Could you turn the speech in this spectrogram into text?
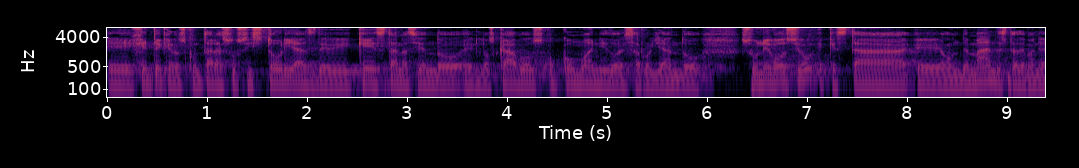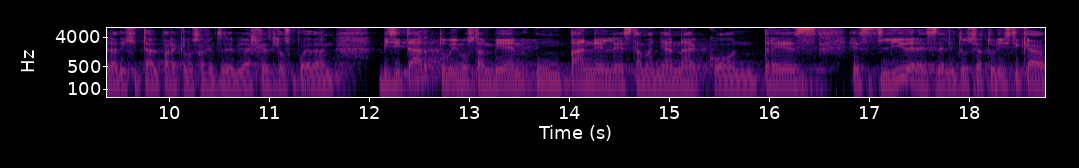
eh, gente que nos contara sus historias de qué están haciendo en Los Cabos o cómo han ido desarrollando su negocio, que está eh, on demand, está de manera digital para que los agentes de viajes los puedan visitar. Tuvimos también un panel esta mañana con tres líderes de la industria turística,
